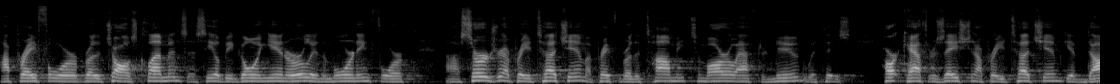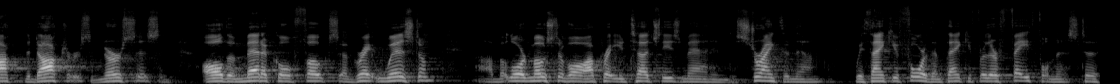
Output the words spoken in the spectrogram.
I pray for Brother Charles Clemens as he'll be going in early in the morning for uh, surgery. I pray you touch him. I pray for Brother Tommy tomorrow afternoon with his heart catheterization. I pray you touch him, give doc- the doctors and nurses and all the medical folks a great wisdom. Uh, but Lord, most of all, I pray you touch these men and strengthen them. We thank you for them. Thank you for their faithfulness to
